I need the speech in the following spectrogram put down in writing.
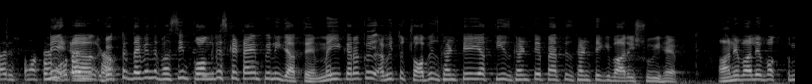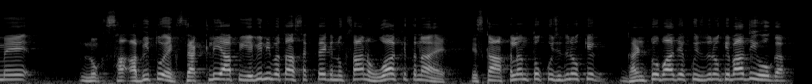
नहीं डॉक्टर देवेंद्र भसीन कांग्रेस के टाइम पे नहीं जाते हैं। मैं ये कह रहा हूँ अभी तो 24 घंटे या 30 घंटे 35 घंटे की बारिश हुई है। आने वाले वक्त में नुकसान अभी तो एग्जैक्टली आप ये भी नहीं बता सकते कि नुकसान हुआ कितना है। इसका आकलन तो कुछ दिनों के घंटों बाद या कुछ दिनों के बाद ही होगा।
